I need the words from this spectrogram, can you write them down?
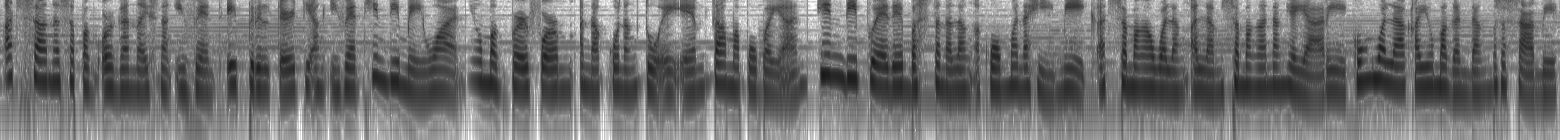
At sana sa pag-organize ng event, April 30 ang event, hindi May 1. Yung mag-perform anak ko ng 2am, tama po ba yan? Hindi pwede basta na lang ako manahimik at sa mga walang alam sa mga nangyayari. Kung wala kayong magandang masasabi,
